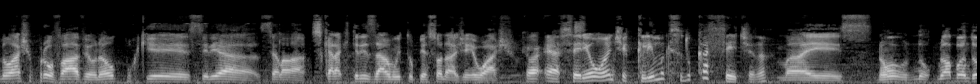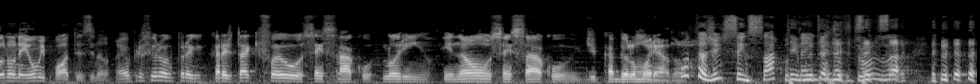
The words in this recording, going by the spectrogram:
não acho provável, não, porque seria, sei lá, descaracterizar muito o personagem, eu acho. Eu- É, seria o anticlímax do cacete, né? Mas não, não, não abandono nenhuma hipótese, não. Eu prefiro acreditar que foi o sem saco lourinho e não o sem saco de cabelo moreno. Quanta gente sem saco Tem tem, muita gente of Thrones, sem né? saco. Né?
